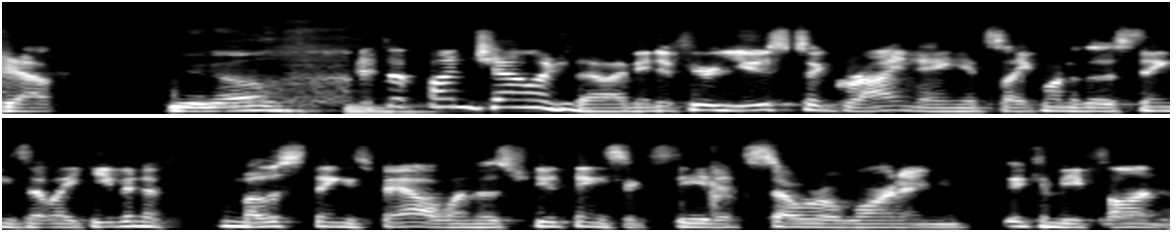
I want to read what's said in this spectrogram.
Yeah you know? It's a fun challenge though. I mean if you're used to grinding it's like one of those things that like even if most things fail when those few things succeed it's so rewarding. It can be fun.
